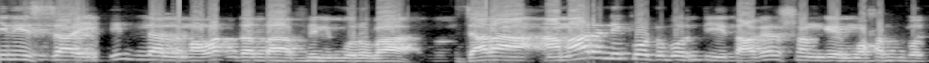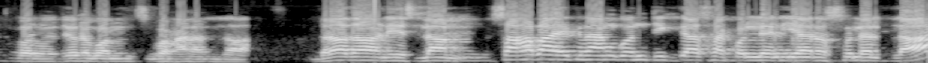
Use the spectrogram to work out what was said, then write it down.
জিনিস চাই, ইল্লাল মাওয়াদ্দাতা ফিল কুরবা। যারা আমার নিকটবর্তী, তাদের সঙ্গে মহব্বত করো, জোরে সুবহানাল্লাহ। ব্রাদারান ইসলাম, সাহাবা একরামগণ জিজ্ঞাসা করলেন, ইয়া রাসূলুল্লাহ,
